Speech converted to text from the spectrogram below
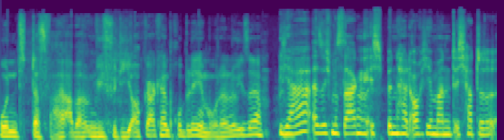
Und das war aber irgendwie für die auch gar kein Problem, oder Luisa? Ja, also ich muss sagen, ich bin halt auch jemand, ich hatte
